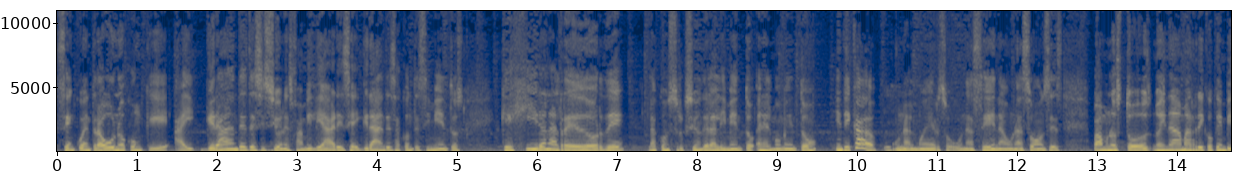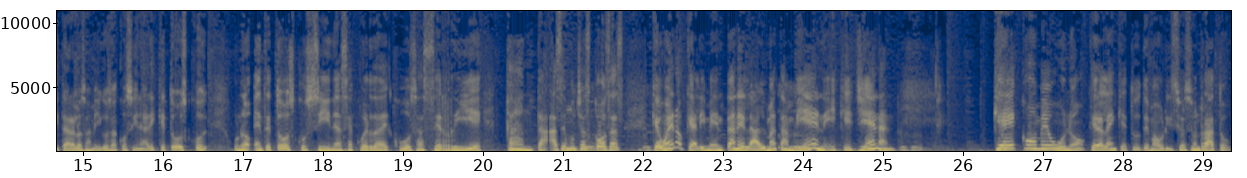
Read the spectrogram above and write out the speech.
se encuentra uno con que hay grandes decisiones familiares y hay grandes acontecimientos que giran alrededor de la construcción del alimento en el momento indicado. Un almuerzo, una cena, unas onces. Vámonos todos. No hay nada más rico que invitar a los amigos a cocinar y que todos, co- uno entre todos cocina, se acuerda de cosas, se ríe, canta, hace muchas cosas que bueno, que alimentan el alma también y que llenan. ¿Qué come uno? Que era la inquietud de Mauricio hace un rato.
